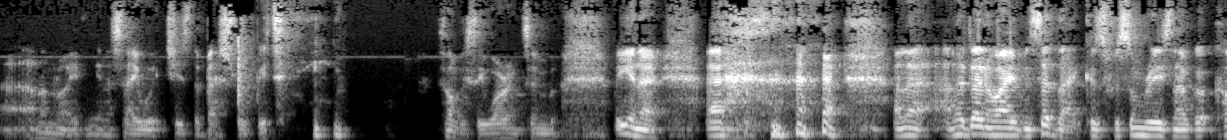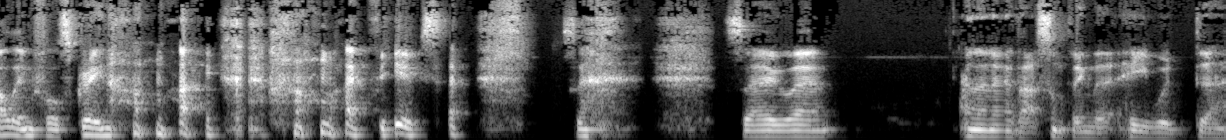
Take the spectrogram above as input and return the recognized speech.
and I'm not even going to say which is the best rugby team it's obviously Warrington, but, but you know, uh, and, I, and I don't know why I even said that because for some reason I've got Colin full screen on my on my views. So, so, um, and I know that's something that he would uh,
